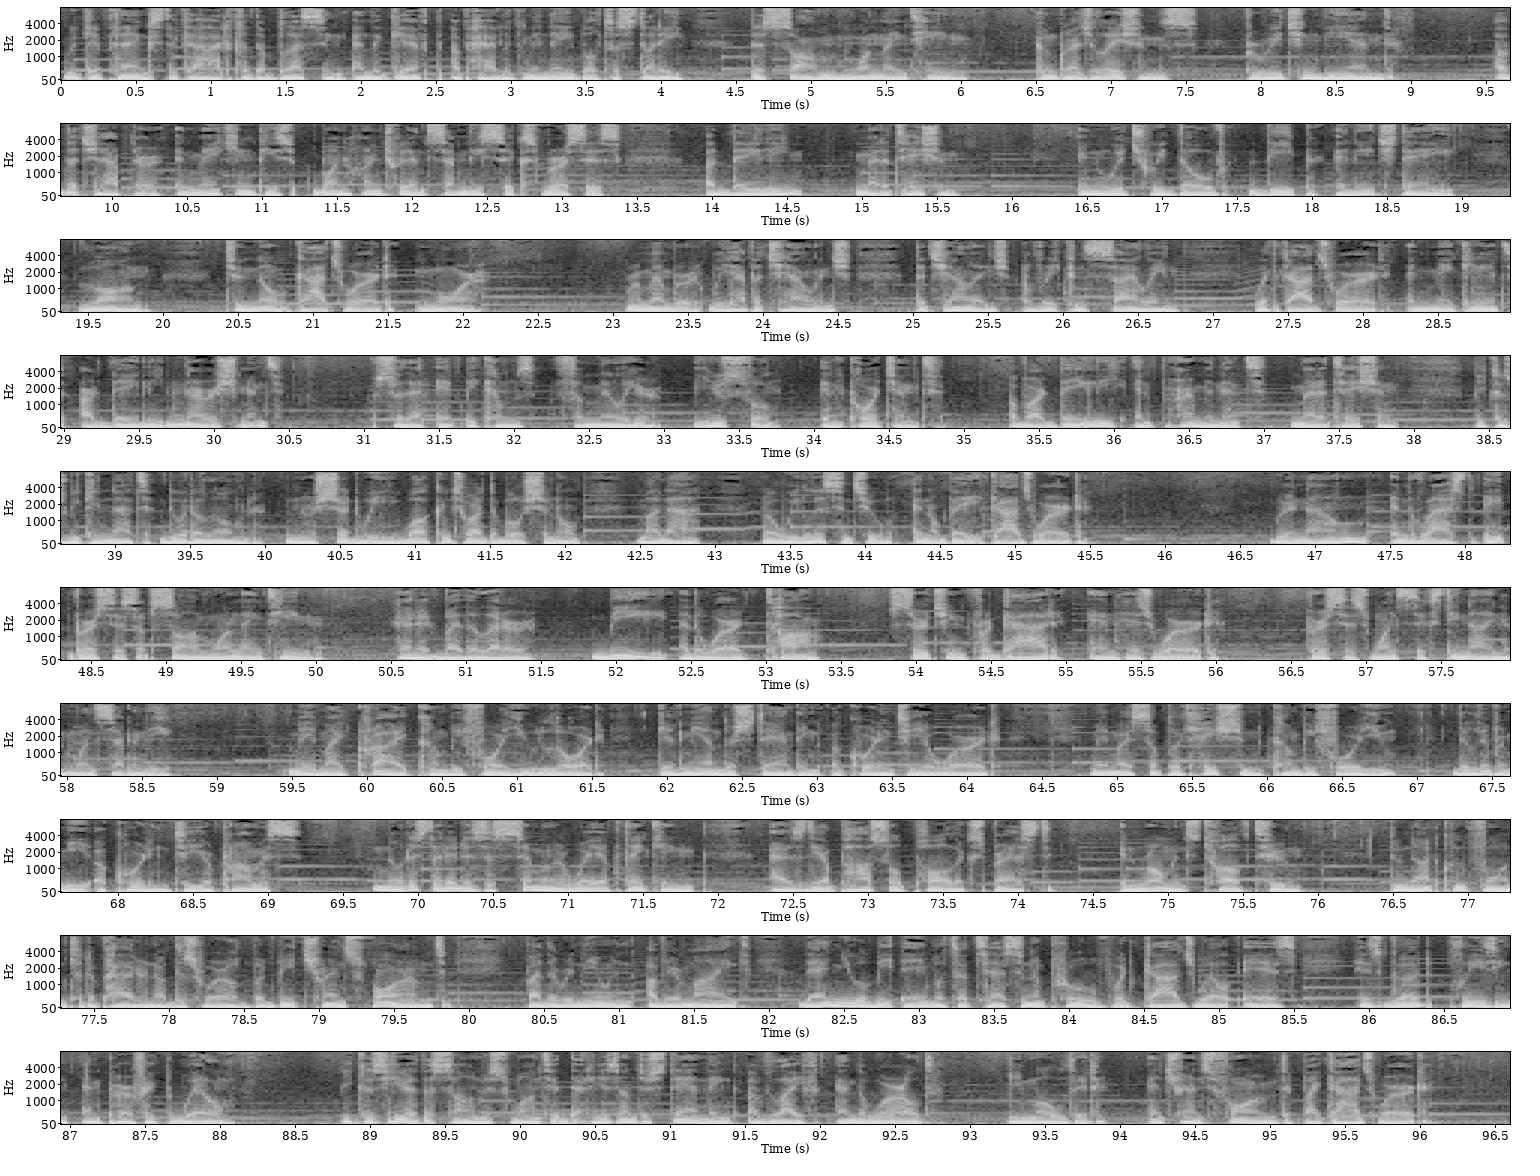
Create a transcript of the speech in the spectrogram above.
We give thanks to God for the blessing and the gift of having been able to study this Psalm 119. Congratulations for reaching the end of the chapter and making these 176 verses a daily meditation in which we dove deep and each day long to know God's Word more. Remember, we have a challenge the challenge of reconciling with God's Word and making it our daily nourishment so that it becomes familiar, useful, important of our daily and permanent meditation because we cannot do it alone, nor should we. Welcome to our devotional, Mana, where we listen to and obey God's Word. We're now in the last eight verses of Psalm 119, headed by the letter B and the word Ta, searching for God and His Word verses 169 and 170. May my cry come before you, Lord. Give me understanding according to your word. May my supplication come before you. Deliver me according to your promise. Notice that it is a similar way of thinking as the apostle Paul expressed in Romans 12:2. Do not conform to the pattern of this world, but be transformed by the renewing of your mind. Then you will be able to test and approve what God's will is, His good, pleasing, and perfect will. Because here the psalmist wanted that his understanding of life and the world be molded and transformed by God's word.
